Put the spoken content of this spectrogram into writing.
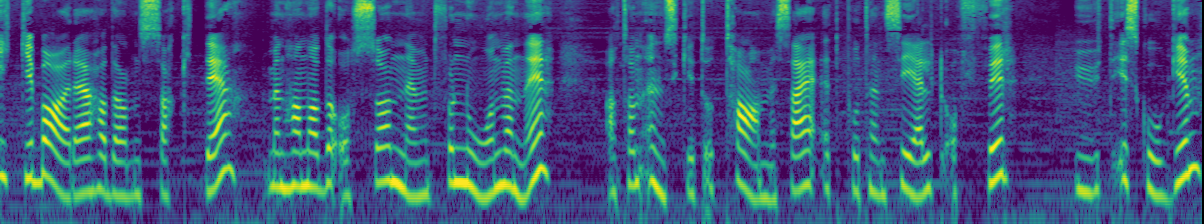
Ikke bare hadde han sagt det, men han hadde også nevnt for noen venner at han ønsket å ta med seg et potensielt offer ut i skogen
